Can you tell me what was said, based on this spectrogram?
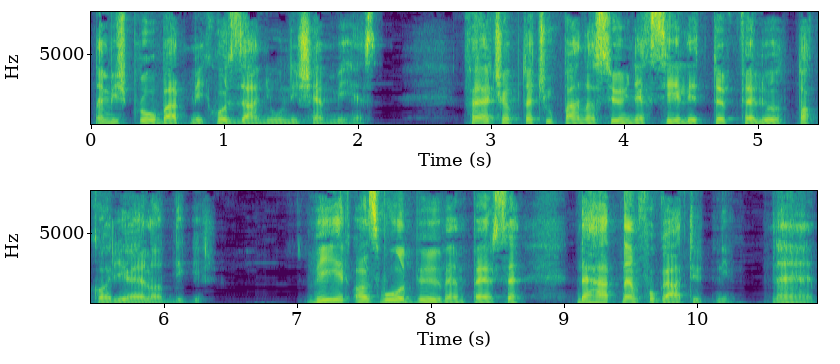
nem is próbált még hozzányúlni semmihez. Felcsapta csupán a szőnyeg szélét többfelől, takarja el addig is. Vér az volt bőven persze, de hát nem fog átütni. Nem.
